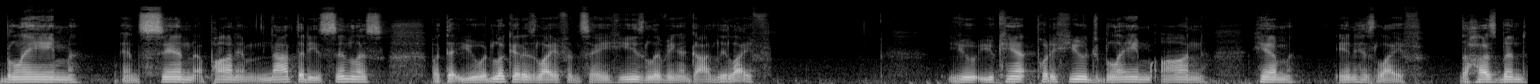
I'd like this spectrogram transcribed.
blame and sin upon him. Not that he's sinless, but that you would look at his life and say he's living a godly life. You you can't put a huge blame on him in his life. The husband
